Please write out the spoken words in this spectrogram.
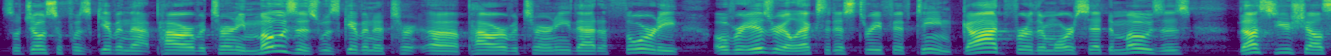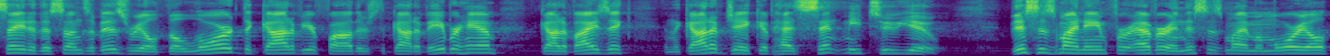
So Joseph was given that power of attorney. Moses was given a ter- uh, power of attorney, that authority over Israel. Exodus 3:15. God furthermore said to Moses, "Thus you shall say to the sons of Israel, the Lord, the God of your fathers, the God of Abraham, God of Isaac, and the God of Jacob has sent me to you. This is my name forever, and this is my memorial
